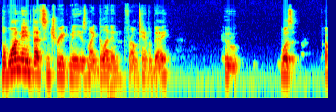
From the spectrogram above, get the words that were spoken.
The one name that's intrigued me is Mike Glennon from Tampa Bay, who was a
